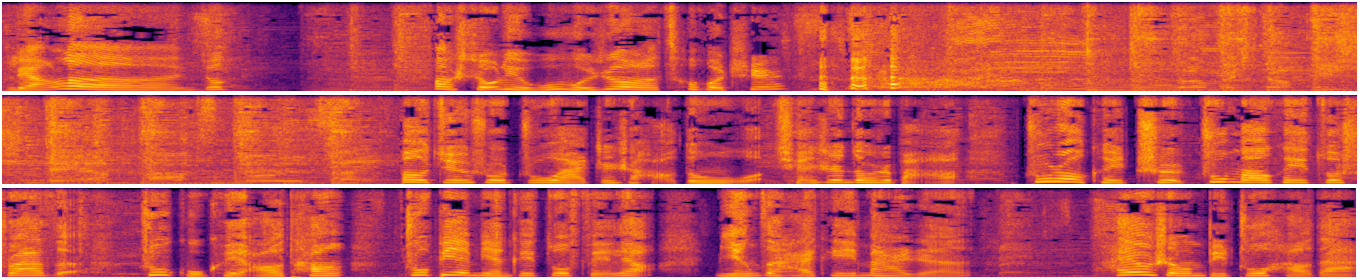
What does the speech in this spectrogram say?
凉了你就放手里捂捂，热了凑合吃。暴君说：“猪啊，真是好动物，全身都是宝。猪肉可以吃，猪毛可以做刷子，猪骨可以熬汤，猪便便可以做肥料，名字还可以骂人。还有什么比猪好的？”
